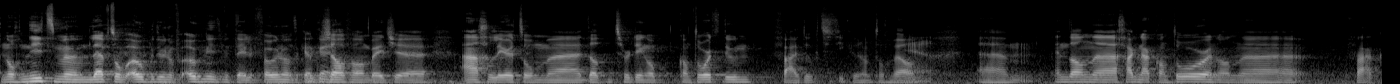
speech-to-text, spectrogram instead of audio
nog niet mijn laptop open doen of ook niet mijn telefoon. Want ik heb mezelf al een beetje aangeleerd om uh, dat soort dingen op kantoor te doen. Vaak doe ik het stiekem dan toch wel. Ehm, en dan uh, ga ik naar kantoor en dan uh, vaak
